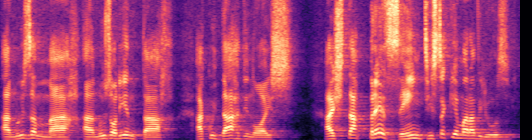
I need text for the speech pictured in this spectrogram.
a nos amar, a nos orientar, a cuidar de nós, a estar presente, isso aqui é maravilhoso,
